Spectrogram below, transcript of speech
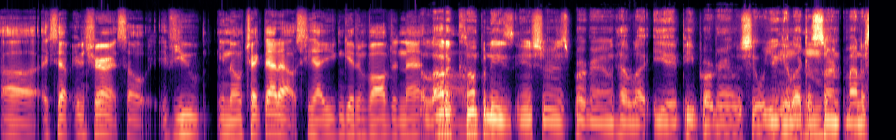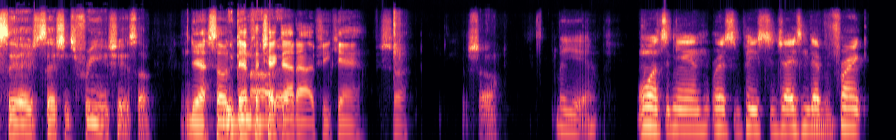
uh accept insurance so if you you know check that out see how you can get involved in that A lot of Um, companies' insurance programs have like EAP programs and shit where you get like a Mhm. certain amount of se- sessions free and shit. So yeah so definitely check that. that out if you can for sure for sure. but yeah. Once again, rest in peace to Jason David Frank.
